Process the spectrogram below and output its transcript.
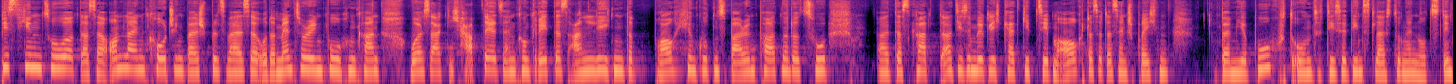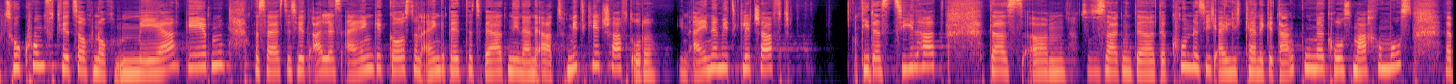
bis hin zu, dass er Online-Coaching beispielsweise oder Mentoring buchen kann, wo er sagt, ich habe da jetzt ein konkretes Anliegen, da brauche ich einen guten Sparring-Partner dazu. Äh, das kann, äh, diese Möglichkeit gibt es eben auch, dass er das entsprechend bei mir bucht und diese Dienstleistungen nutzt. In Zukunft wird es auch noch mehr geben. Das heißt, es wird alles eingegossen und eingebettet werden in eine Art Mitgliedschaft oder in eine Mitgliedschaft die das Ziel hat, dass ähm, sozusagen der, der Kunde sich eigentlich keine Gedanken mehr groß machen muss. Er,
